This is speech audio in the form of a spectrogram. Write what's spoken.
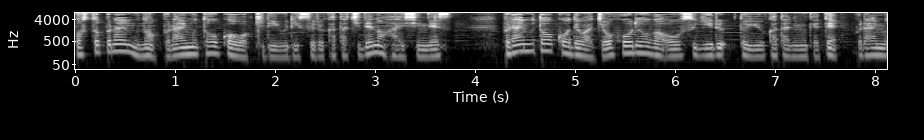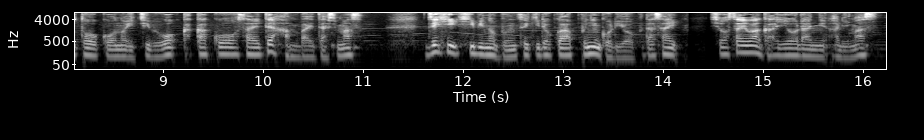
ポストプライムのプライム投稿を切り売りする形での配信です。プライム投稿では情報量が多すぎるという方に向けて、プライム投稿の一部を価格を抑えて販売いたします。ぜひ日々の分析力アップにご利用ください。詳細は概要欄にあります。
